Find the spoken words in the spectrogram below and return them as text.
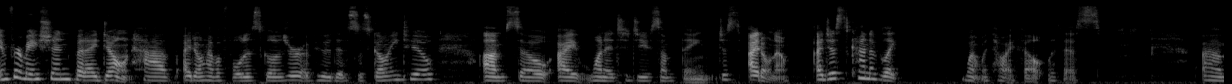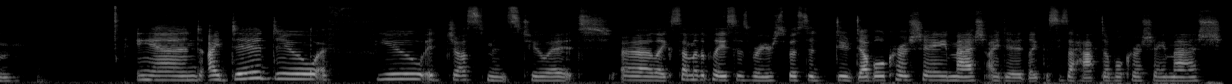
information, but I don't have I don't have a full disclosure of who this is going to. Um, so I wanted to do something just I don't know. I just kind of like went with how I felt with this. Um, and I did do a few adjustments to it. Uh, like some of the places where you're supposed to do double crochet mesh, I did like this is a half double crochet mesh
